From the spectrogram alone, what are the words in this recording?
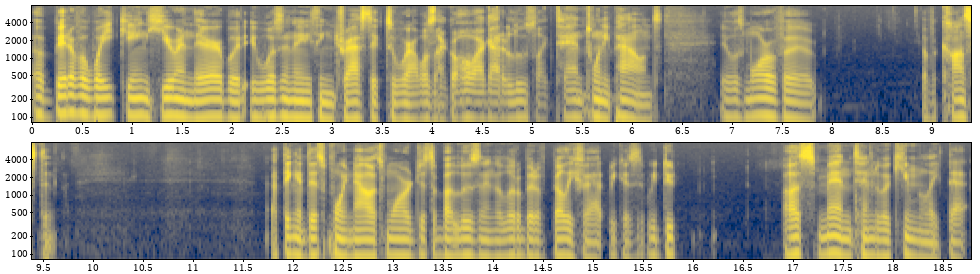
A bit of a weight gain here and there, but it wasn't anything drastic to where I was like, oh, I got to lose like 10, 20 pounds. It was more of a of a constant. I think at this point now it's more just about losing a little bit of belly fat because we do us men tend to accumulate that.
